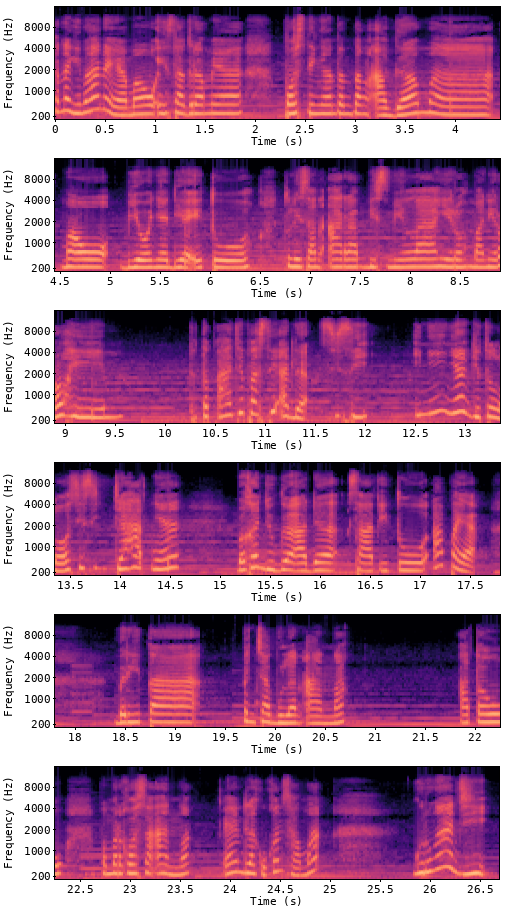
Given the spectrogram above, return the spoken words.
karena gimana ya mau Instagramnya postingan tentang agama mau bionya dia itu tulisan Arab Bismillahirrohmanirrohim tetap aja pasti ada sisi ininya gitu loh sisi jahatnya bahkan juga ada saat itu apa ya berita pencabulan anak atau pemerkosa anak yang dilakukan sama guru ngaji.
